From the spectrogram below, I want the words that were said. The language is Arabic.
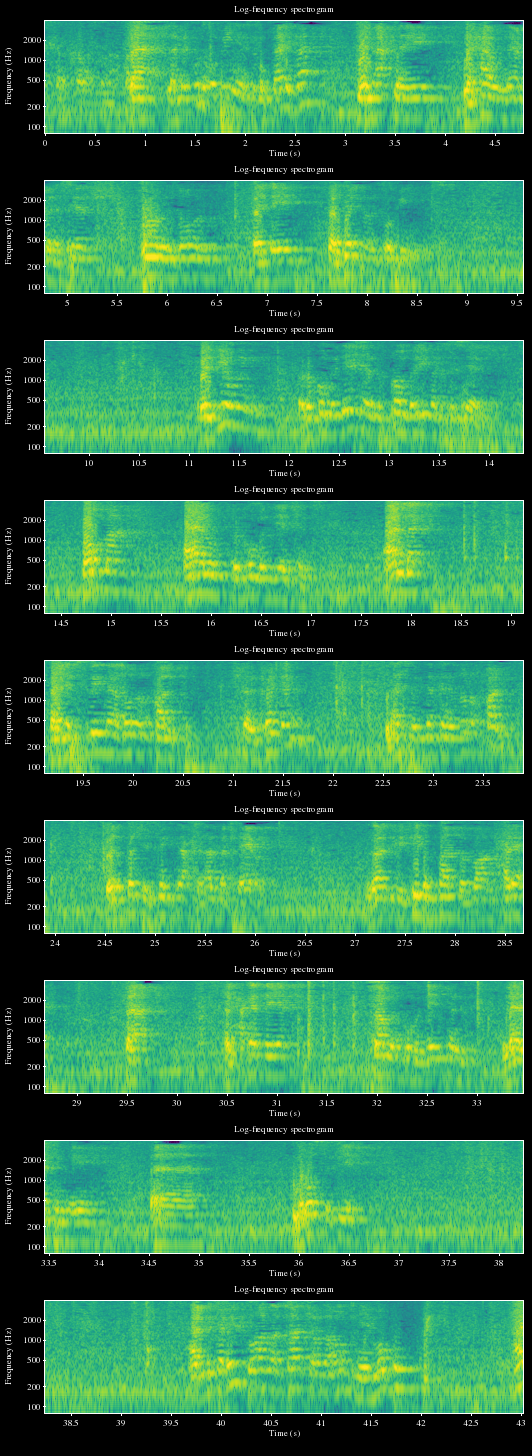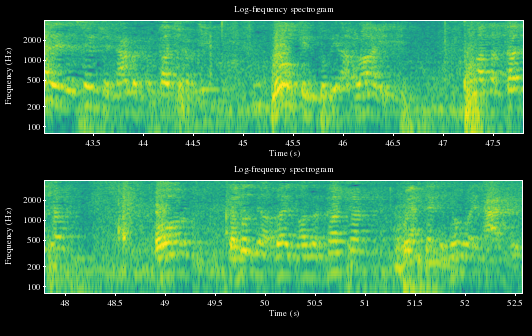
فلما يكون opinions مختلفة يبقى إحنا إيه؟ نحاول نعمل research to resolve الايه ال different opinions reviewing recommendations from previous research. هم قالوا recommendations قال لك الاسبرين دور القلب مش كان زمان كده؟ الاسبرين ده كان دور القلب يقول خش اسبرين كده احسن قلبك تعبك دلوقتي بيفيد القلب في بعض الحالات فالحاجات ديت some recommendations لازم إيه آه نبص فيها applicability to other culture ده ممكن يهمكم هل ال research اللي اتعمل في ال culture دي ممكن to be applied to other culture or cannot be applied to other culture. ويحتاج إن هو يتعدل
